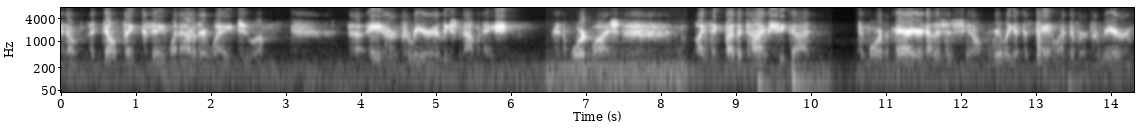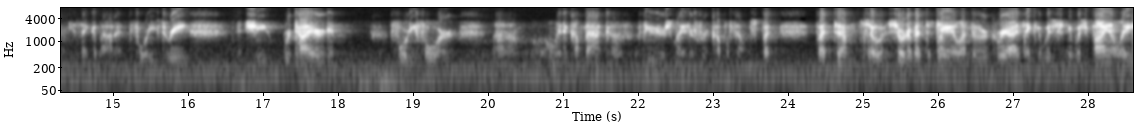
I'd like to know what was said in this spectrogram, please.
And I, I don't think they went out of their way to um, uh, aid her career, at least nomination and award-wise. I think by the time she got to More the Merrier, now this is, you know, really at the tail end of her career when you think about it, 43, and she retired in 44, um, only to come back a, a few years later for a couple films. But but um, so sort of at the tail end of her career, I think it was it was finally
